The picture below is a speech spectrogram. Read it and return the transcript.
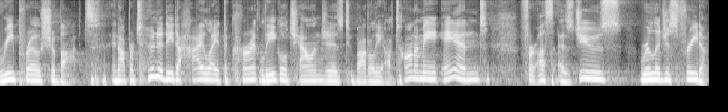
Repro Shabbat, an opportunity to highlight the current legal challenges to bodily autonomy and, for us as Jews, religious freedom,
